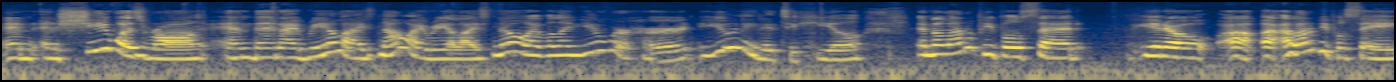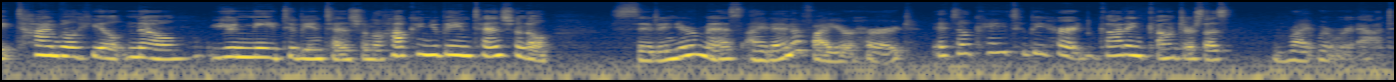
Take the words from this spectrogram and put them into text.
and and she was wrong, and then I realized, now I realized, no, Evelyn, you you were hurt. You needed to heal. And a lot of people said, you know, uh, a lot of people say time will heal. No, you need to be intentional. How can you be intentional? sit in your mess, identify your hurt. It's okay to be hurt. God encounters us right where we're at.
